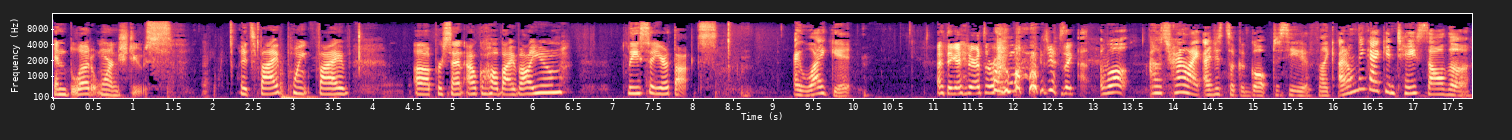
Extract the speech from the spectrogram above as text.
and blood orange juice. It's 5.5 uh, percent alcohol by volume. Lisa, your thoughts? I like it. I think I hit her at the wrong moment. She was like, Well, I was trying to like, I just took a gulp to see if like, I don't think I can taste all the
